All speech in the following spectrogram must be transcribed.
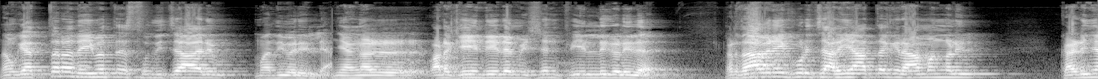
നമുക്ക് എത്ര ദൈവത്തെ സ്തുതിച്ചാലും മതി വരില്ല. ഞങ്ങൾ വടക്കേ ഇന്ത്യയിലെ മിഷൻ ഫീൽഡുകളിൽ കർത്താവിനെ കുറിച്ച് അറിയാത്ത ഗ്രാമങ്ങളിൽ കഴിഞ്ഞ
